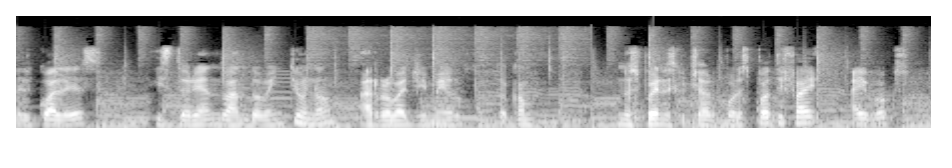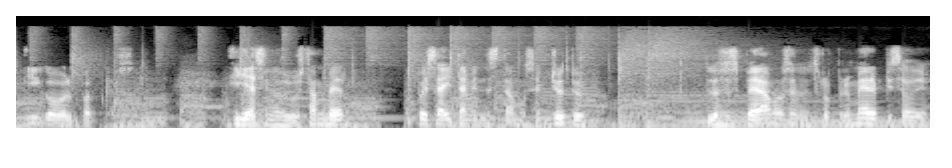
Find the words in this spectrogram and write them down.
el cual es historiandoando21 arroba gmail.com. Nos pueden escuchar por Spotify, iBox y Google Podcast. Y ya si nos gustan ver, pues ahí también estamos en YouTube. Los esperamos en nuestro primer episodio.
